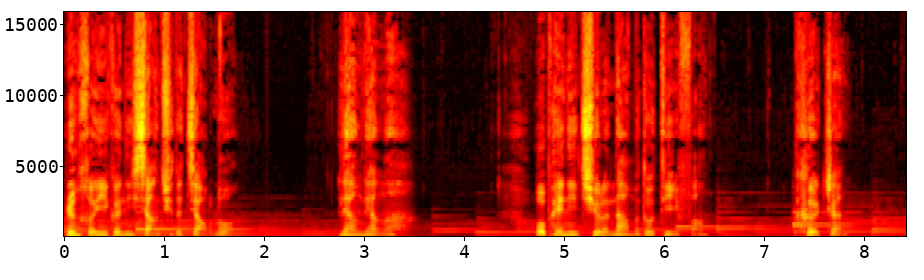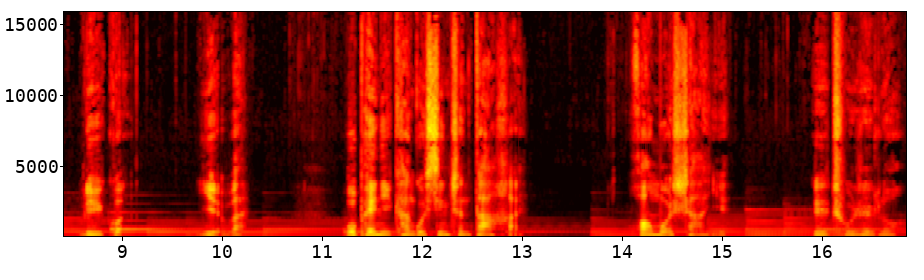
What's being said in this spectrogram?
任何一个你想去的角落。亮亮啊，我陪你去了那么多地方：客栈、旅馆、野外。我陪你看过星辰大海，荒漠沙野，日出日落，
